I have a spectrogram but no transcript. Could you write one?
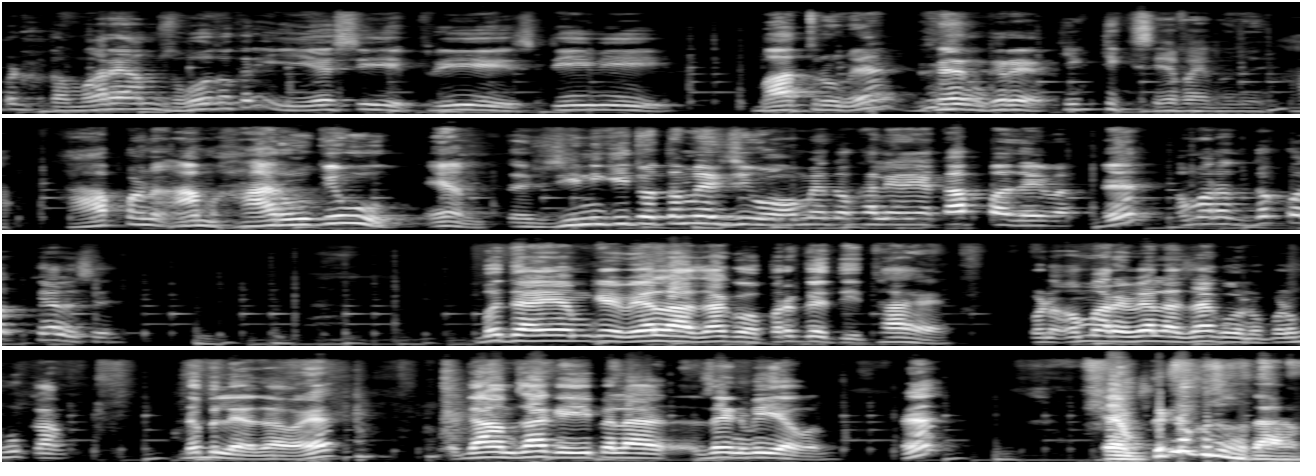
પણ તમારે આમ જોવો તો ખરી એસી ફ્રીજ ટીવી બાથરૂમ હે? ઘરે ઘરે. ઠીક ઠીક છે ભાઈ બધું હા પણ આમ હારું કેવું? એમ જિંદગી તો તમે જીવો. અમે તો ખાલી અહીંયા કાપવા જ આવ્યા. હે? અમારો ધક્કો જ ખેલ છે. બધા એમ કે વેલા જાગો પ્રગતિ થાય પણ અમારે વેલા જાગવાનું પણ શું કામ? ડબલે જાવ હે? ગામ જાગે એ પેલા જઈને વી આવવાનું હે? એમ કેટલો ખર્ચો થાય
